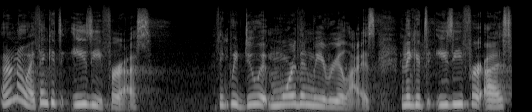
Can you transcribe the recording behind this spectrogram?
I don't know, I think it's easy for us. I think we do it more than we realize. I think it's easy for us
